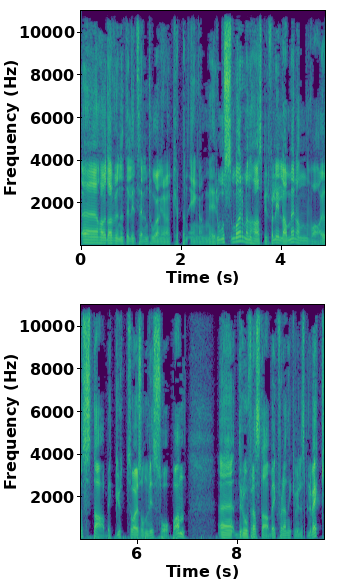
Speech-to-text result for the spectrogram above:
Uh, har jo da vunnet Eliteserien to ganger og cupen én gang med Rosenborg, men har spilt for Lillehammer. Han var jo Stabæk-gutt, så var jo sånn vi så på han. Uh, dro fra Stabæk fordi han ikke ville spille back.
